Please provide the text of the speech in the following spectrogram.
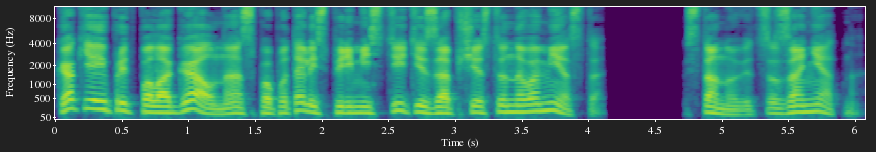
Как я и предполагал, нас попытались переместить из общественного места. Становится занятно.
